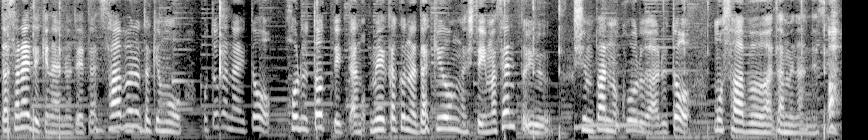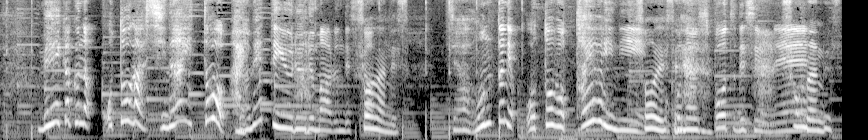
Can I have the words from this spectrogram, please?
出さないといけないのでだサーブの時も音がないとホルトって言ってあの。明確な打球音がしていませんという審判のコールがあるともうサーブはダメなんですよ。あ明確な音がしないとはいダメっていうルールもあるんですか、そうなんですじゃあ本当に音を頼りにそう行うスポーツですよね。そうなんです。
